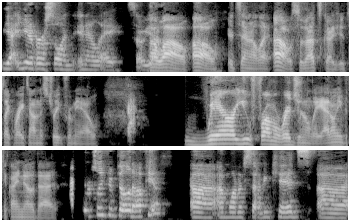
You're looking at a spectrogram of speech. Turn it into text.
yeah, Universal in, in LA. So yeah, Oh, wow. Oh, it's in LA. Oh, so that's good. It's like right down the street from you. Where are you from originally? I don't even think I know that. I'm originally from Philadelphia. Uh, I'm one of seven kids, uh,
